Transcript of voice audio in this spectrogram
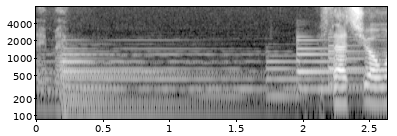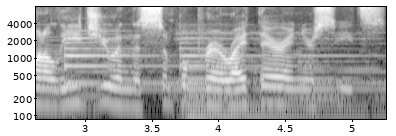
Amen. If that's you, I want to lead you in this simple prayer right there in your seats.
